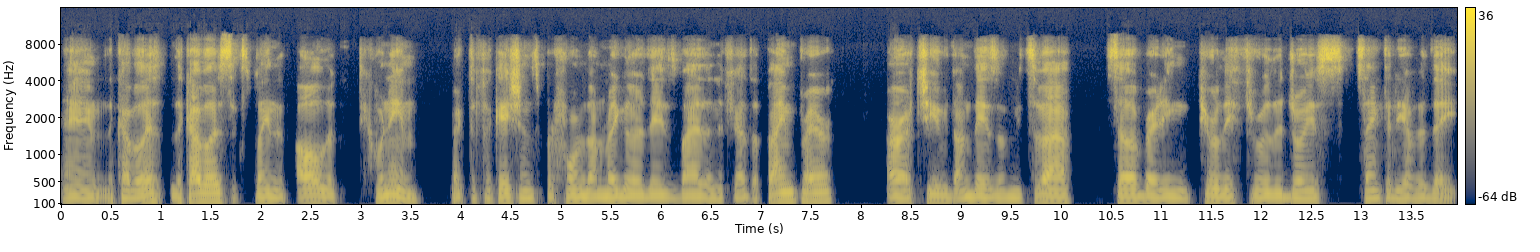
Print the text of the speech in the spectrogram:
And the Kabbalists, the Kabbalists explain that all the tikkunim, rectifications performed on regular days via the Nefilat Apayim prayer, are achieved on days of mitzvah, celebrating purely through the joyous sanctity of the day.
